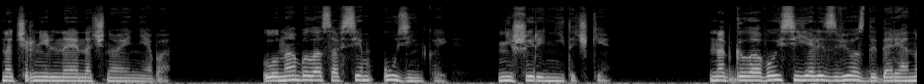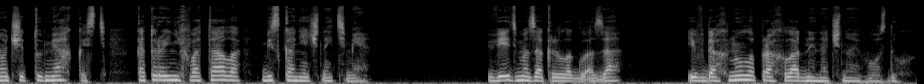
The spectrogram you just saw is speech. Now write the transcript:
на чернильное ночное небо. Луна была совсем узенькой, не шире ниточки. Над головой сияли звезды, даря ночи ту мягкость, которой не хватало бесконечной тьме. Ведьма закрыла глаза и вдохнула прохладный ночной воздух.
